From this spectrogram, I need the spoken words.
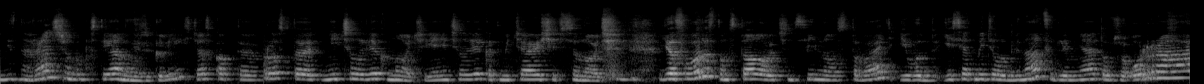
не знаю, раньше мы постоянно мюзикли, сейчас как-то просто не человек ночи, я не человек, отмечающий всю ночь. Я с возрастом стала очень сильно уставать, и вот если отметила 12, для меня это уже ура,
